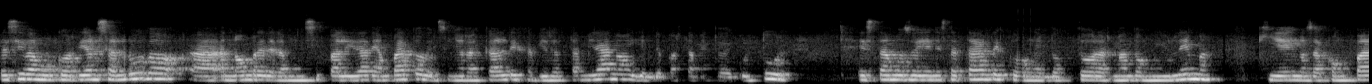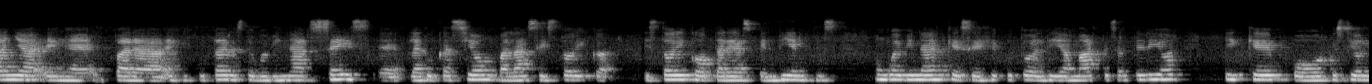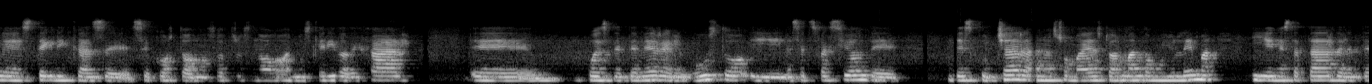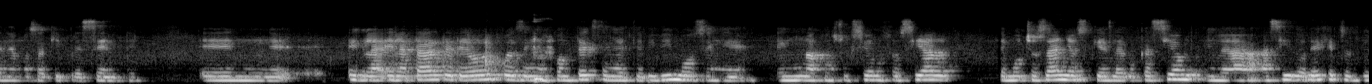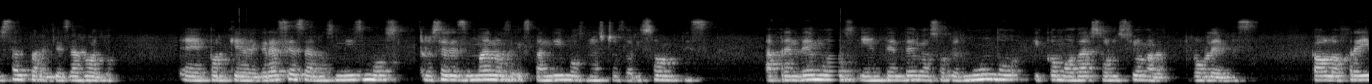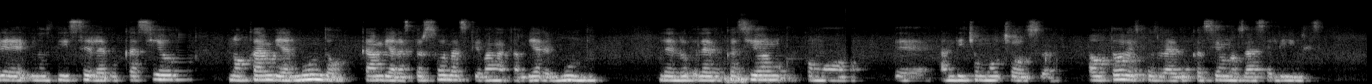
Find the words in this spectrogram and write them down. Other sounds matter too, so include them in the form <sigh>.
Reciban un cordial saludo a, nombre de la Municipalidad de Ambato, del señor alcalde Javier Altamirano y el Departamento de Cultura. Estamos hoy en esta tarde con el doctor Armando Muyulema, quien nos acompaña en, eh, para ejecutar este webinar 6, eh, la educación, balance histórico, histórico, tareas pendientes, un webinar que se ejecutó el día martes anterior y que por cuestiones técnicas eh, se cortó. Nosotros no hemos querido dejar eh, pues de tener el gusto y la satisfacción de, de, escuchar a nuestro maestro Armando Muyulema y en esta tarde le tenemos aquí presente. En, en, la, en la, tarde de hoy, pues en el contexto en el que vivimos, en, en una construcción social de muchos años, que es la educación, ha sido el eje transversal para el desarrollo, eh, porque gracias a los mismos, los seres humanos, expandimos nuestros horizontes, aprendemos y entendemos sobre el mundo y cómo dar solución a los problemas. Paulo Freire nos dice, la educación no cambia el mundo, cambia las personas que van a cambiar el mundo. La, la educación, como eh, han dicho muchos autores, pues la educación nos hace libres.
